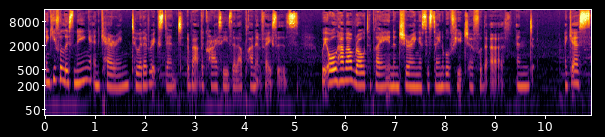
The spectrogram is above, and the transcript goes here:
Thank you for listening and caring to whatever extent about the crises that our planet faces. We all have our role to play in ensuring a sustainable future for the Earth, and I guess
